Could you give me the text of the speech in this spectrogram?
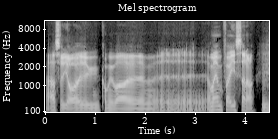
Alltså, jag kommer ju vara... eh, men får jag gissa då? Mm.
